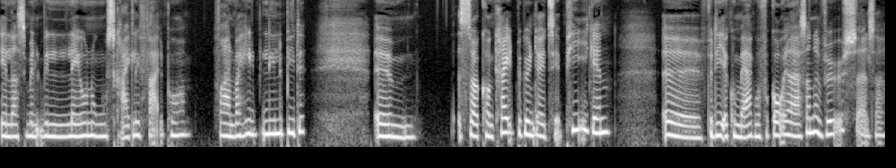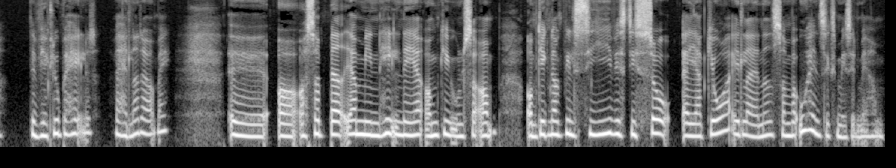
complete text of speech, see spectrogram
eller simpelthen ville lave nogle skrækkelige fejl på ham. For han var helt lille bitte. Øhm, så konkret begyndte jeg i terapi igen, øh, fordi jeg kunne mærke, hvorfor går jeg er så nervøs. Altså, det er virkelig ubehageligt. Hvad handler det om, ikke? Øh, og, og så bad jeg mine helt nære omgivelser om, om de ikke nok ville sige, hvis de så, at jeg gjorde et eller andet, som var uhensigtsmæssigt med ham.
